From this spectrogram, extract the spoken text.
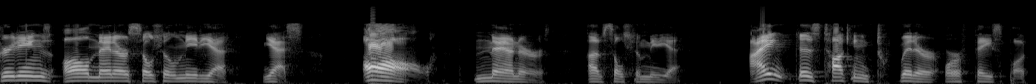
Greetings, all manner of social media. Yes, all manner of social media. I ain't just talking Twitter or Facebook.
